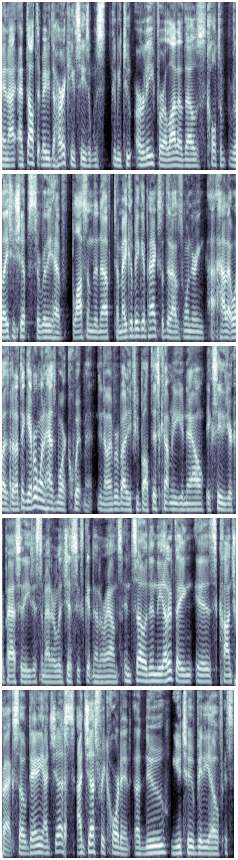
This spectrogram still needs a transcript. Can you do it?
And I, I, thought that maybe the hurricane season was going to be too early for a lot of those cult relationships to really have blossomed enough to make a big impact. So then I was wondering uh, how that was. But I think everyone has more equipment. You know, everybody, if you bought this company, you now exceeded your capacity, just a matter of logistics getting it around. And so then the other thing is contracts. So Danny, I just I just recorded a new YouTube video. It's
